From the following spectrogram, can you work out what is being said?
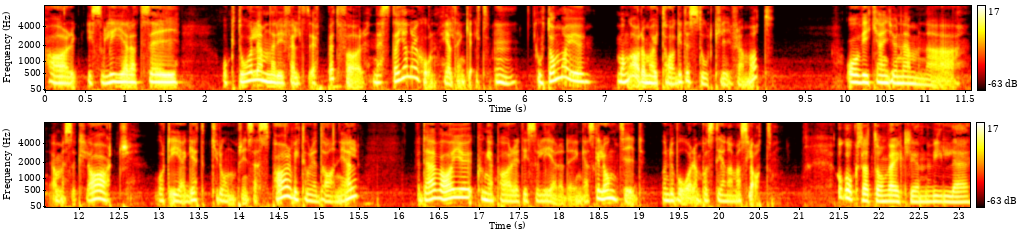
har isolerat sig och då lämnar det fältet öppet för nästa generation helt enkelt. Mm. Och de har ju, många av dem har ju tagit ett stort kliv framåt. Och vi kan ju nämna, ja men såklart, vårt eget kronprinsesspar Victoria Daniel. För där var ju kungaparet isolerade en ganska lång tid under våren på Stenhammars slott. Och också att de verkligen ville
